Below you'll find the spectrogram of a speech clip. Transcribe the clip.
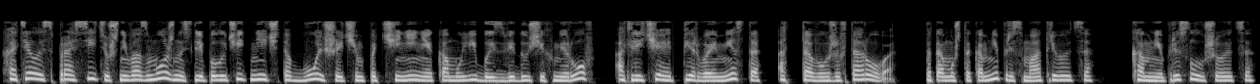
Хотелось спросить, уж невозможность ли получить нечто большее, чем подчинение кому-либо из ведущих миров, отличает первое место от того же второго, потому что ко мне присматриваются, ко мне прислушиваются.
